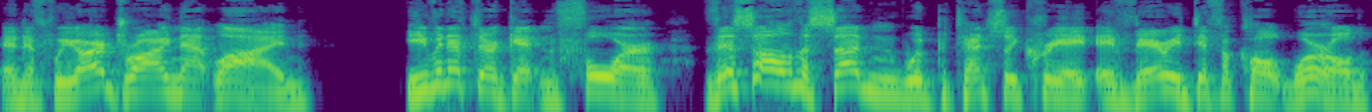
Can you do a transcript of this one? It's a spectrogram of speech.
And if we are drawing that line, even if they're getting four, this all of a sudden would potentially create a very difficult world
